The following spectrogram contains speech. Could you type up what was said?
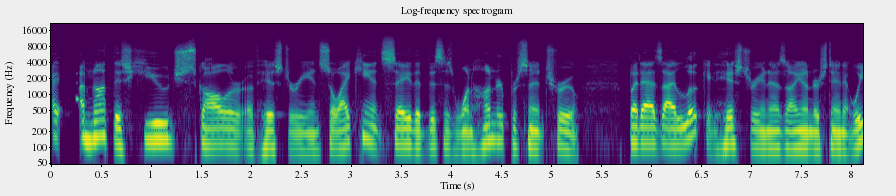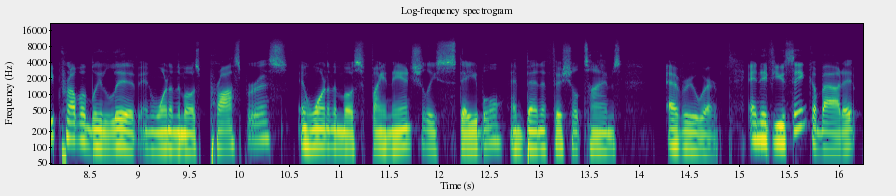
I, am not this huge scholar of history, and so I can't say that this is 100% true. But as I look at history and as I understand it, we probably live in one of the most prosperous and one of the most financially stable and beneficial times everywhere. And if you think about it,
